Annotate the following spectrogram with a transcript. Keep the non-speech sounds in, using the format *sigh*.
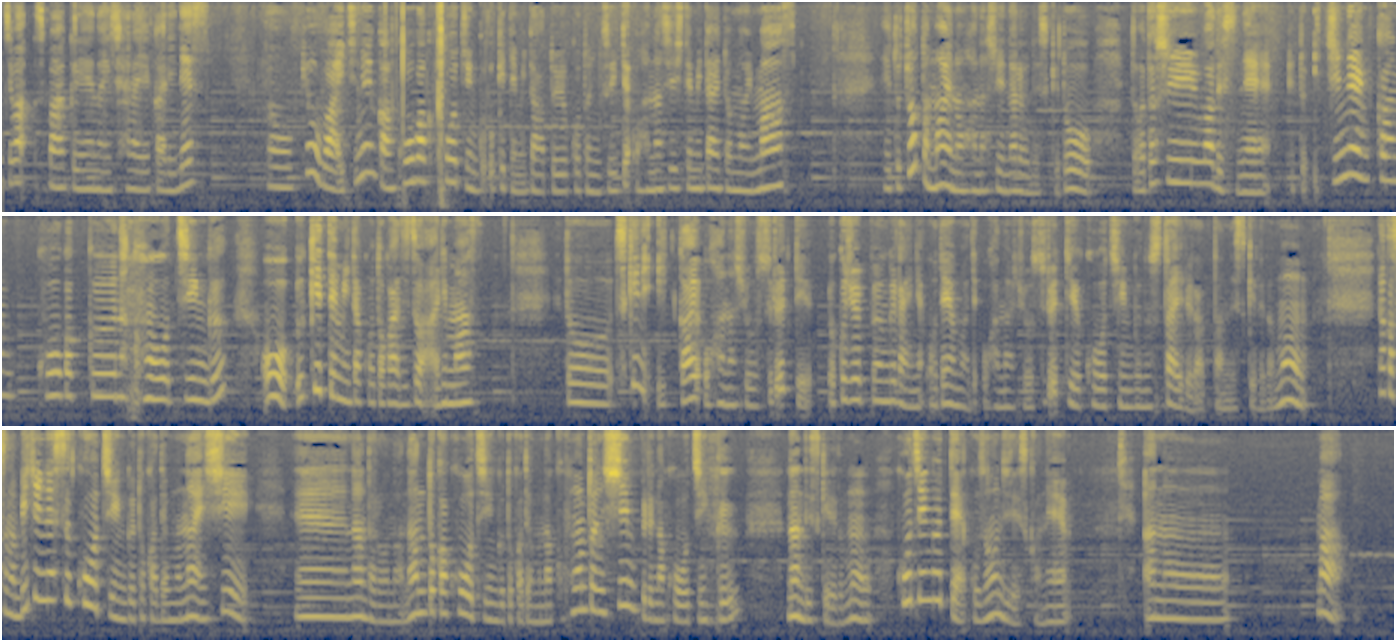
にちは、スパークリーの石原ゆかりです。今日は1年間高額コーチング受けてみたということについてお話ししてみたいと思います。えっと、ちょっと前のお話になるんですけど、えっと私はですね、えっと、1年間高額なコーチングを受けてみたことが実はあります。えっと、月に1回お話をするっていう、60分ぐらいね、お電話でお話をするっていうコーチングのスタイルだったんですけれども、なんかそのビジネスコーチングとかでもないし、えー、なんだろうな、なんとかコーチングとかでもなく、本当にシンプルなコーチング *laughs* なんですけれども、コーチングってご存知ですかね？あのー、まあ、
